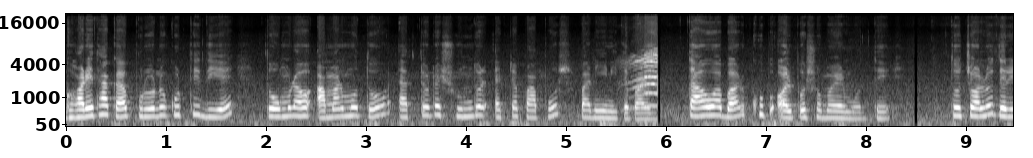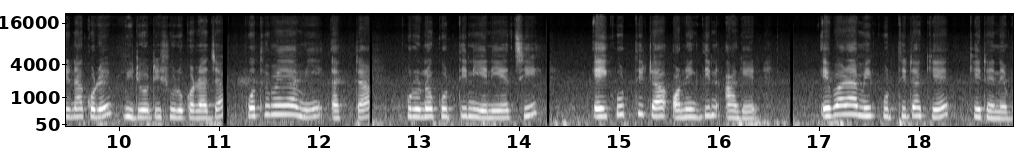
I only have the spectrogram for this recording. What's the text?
ঘরে থাকা পুরনো কুর্তি দিয়ে তোমরাও আমার মতো এতটা সুন্দর একটা পাপোশ বানিয়ে নিতে পারবে। তাও আবার খুব অল্প সময়ের মধ্যে। তো চলো দেরি না করে ভিডিওটি শুরু করা যাক। প্রথমেই আমি একটা পুরনো কুর্তি নিয়ে নিয়েছি। এই কুর্তিটা অনেক দিন আগের। এবার আমি কুর্তিটাকে কেটে নেব।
